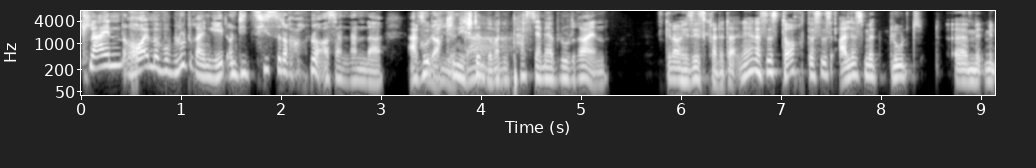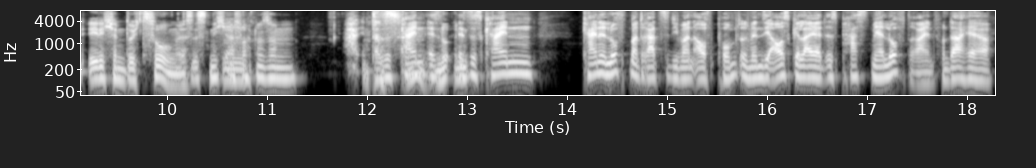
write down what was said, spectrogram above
kleinen Räume, wo Blut reingeht und die ziehst du doch auch nur auseinander. Ah gut, So, okay, hier, nicht stimmt, aber dann passt ja mehr Blut rein. Genau, hier sehe ich es gerade. Da, nee, das ist doch, das ist alles mit Blut, äh, mit, mit Edelchen durchzogen. Das ist nicht Mhm. einfach nur so ein. Ah, Das ist kein, es, es ist kein, keine Luftmatratze, die man aufpumpt und wenn sie ausgeleiert ist, passt mehr Luft rein. Von daher,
